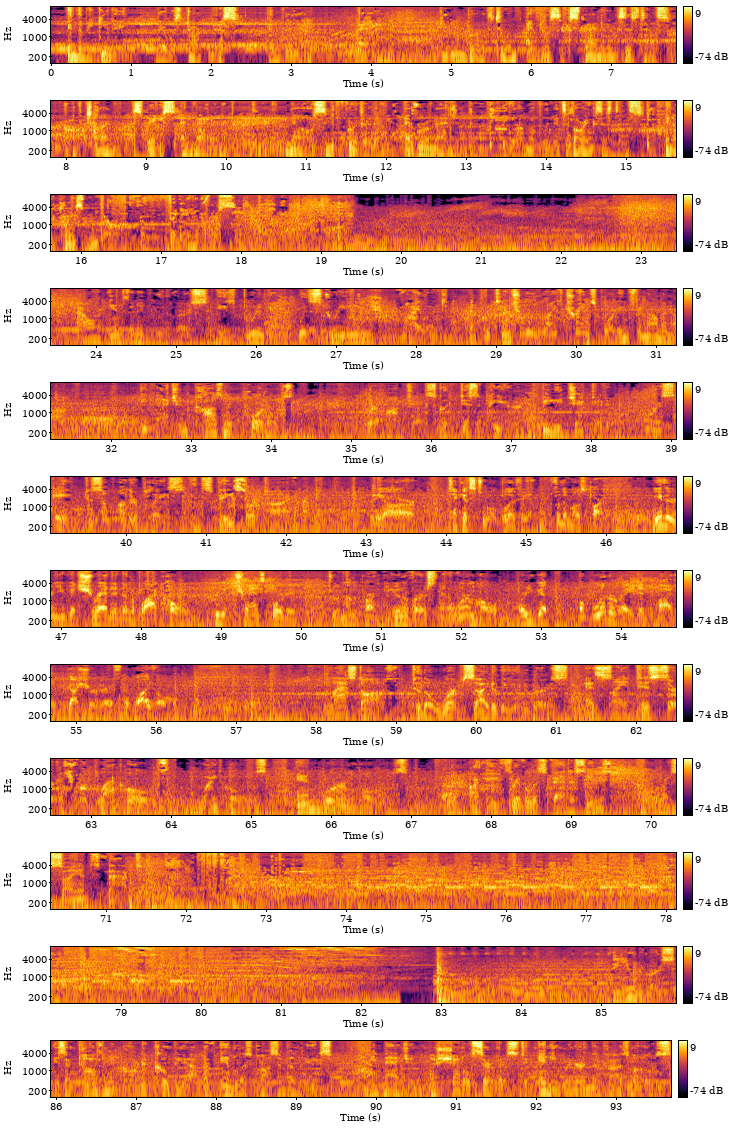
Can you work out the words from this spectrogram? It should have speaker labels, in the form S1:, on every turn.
S1: In the beginning, there was darkness, and then, bang, giving birth to an endless expanding existence of time, space, and matter. Now see further than we've ever imagined, beyond the limits of our existence, in a place we call the universe. Our infinite universe is brimming with strange, violent, and potentially life transporting phenomena. Imagine cosmic portals where objects could disappear, be ejected, or escape to some other place in space or time.
S2: They are tickets to oblivion for the most part. Either you get shredded in a black hole, you get transported to another part of the universe in a wormhole, or you get obliterated by the gusher of the white hole.
S1: Blast off to the warp side of the universe as scientists search for black holes, white holes, and wormholes. Are they frivolous fantasies or a science fact? Is a cosmic cornucopia of endless possibilities. Imagine a shuttle service to anywhere in the cosmos.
